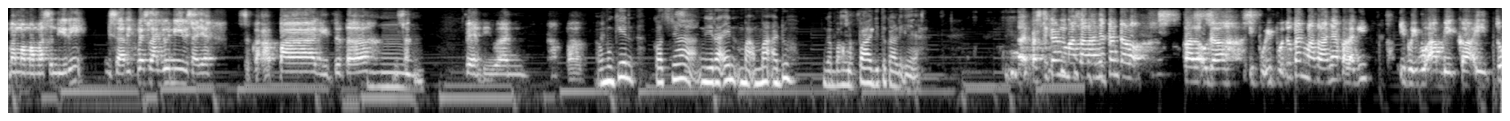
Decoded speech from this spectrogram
mama-mama sendiri bisa request lagu nih misalnya suka apa? gitu bisa Hmm. 21 apa. Oh, mungkin coachnya ngirain emak-emak, aduh gampang lupa gitu kali ya. Nah, pasti kan masalahnya kan kalau kalau udah ibu-ibu itu kan masalahnya apalagi ibu-ibu ABK itu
